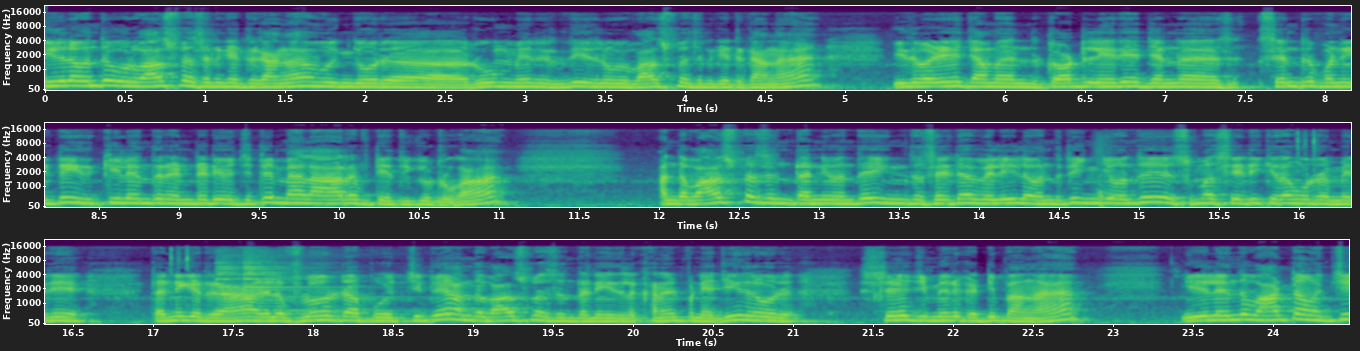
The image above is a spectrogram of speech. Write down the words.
இதில் வந்து ஒரு வாஷ் பேஷன் கேட்டிருக்காங்க. இங்கே ஒரு ரூம் மாரி இருக்குது. இதில் ஒரு வாஷ் பேஷன் கேட்டிருக்காங்க. இது வழியே ஜம இந்த டோட்டல் ஏரியா ஜென்ன சென்ட்ரு பண்ணிவிட்டு இது கீழேருந்து ரெண்டு அடி வச்சுட்டு மேலே ஆர்எஃப்டியை தூக்கி விட்ருக்கோம் அந்த வாஷ் பேஷன் தண்ணி வந்து இந்த சைடாக வெளியில் வந்துட்டு இங்கே வந்து சும்மா செடிக்கு தான் விட்ற மாரி தண்ணி கட்டுறாங்க அதில் ஃப்ளோர் டாப் வச்சுட்டு அந்த வாஷ் பேஷன் தண்ணி இதில் கனெக்ட் பண்ணியாச்சு. இதில் ஒரு ஸ்டேஜ் மாரி கட்டிப்பாங்க. இதுலேருந்து வாட்டம் வச்சு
